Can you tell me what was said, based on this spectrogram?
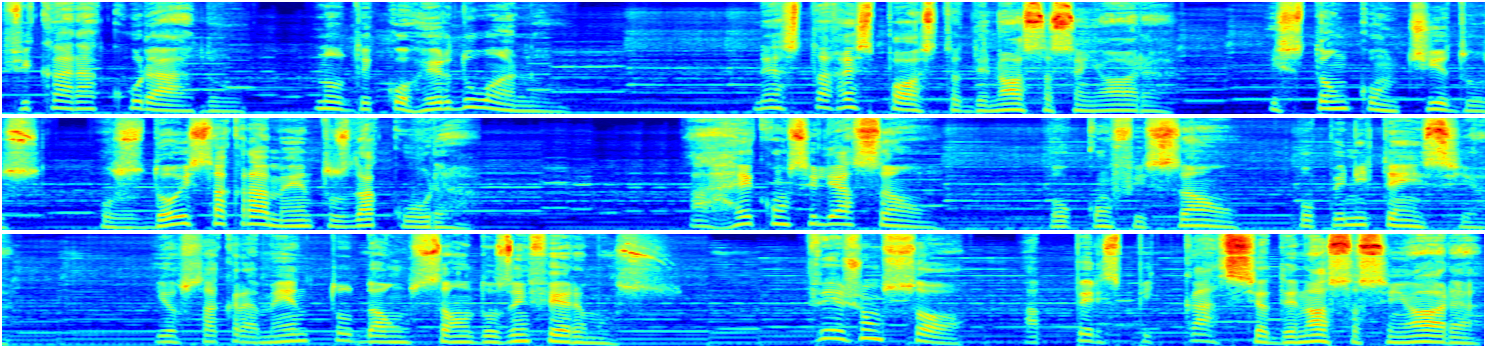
ficará curado no decorrer do ano. Nesta resposta de Nossa Senhora estão contidos os dois sacramentos da cura: a reconciliação, ou confissão, ou penitência, e o sacramento da unção dos enfermos. Vejam só a perspicácia de Nossa Senhora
